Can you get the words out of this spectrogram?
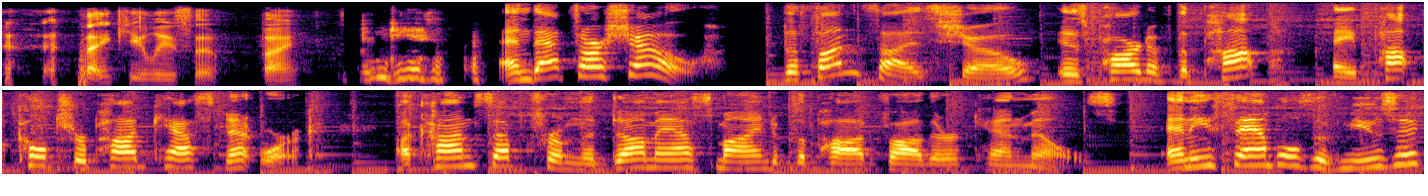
Thank you, Lisa. Bye. And that's our show. The Fun Size Show is part of the Pop, a pop culture podcast network, a concept from the dumbass mind of the podfather, Ken Mills. Any samples of music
